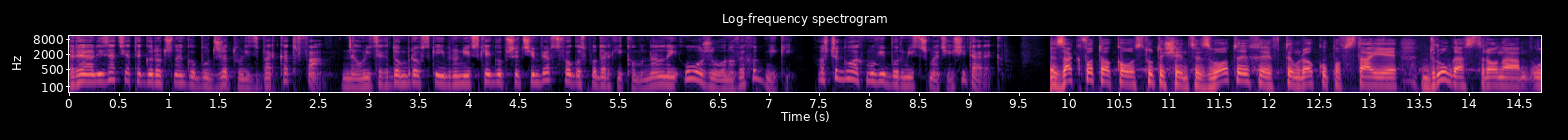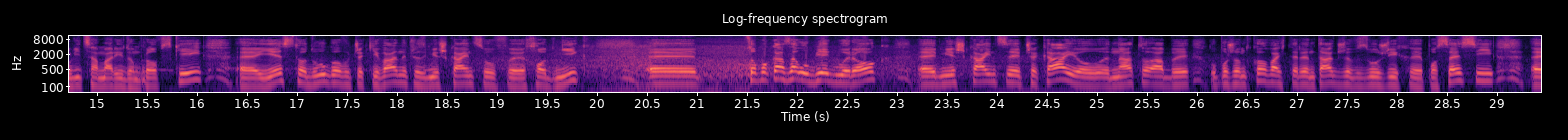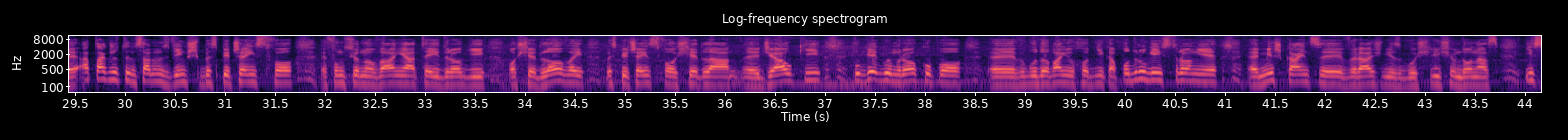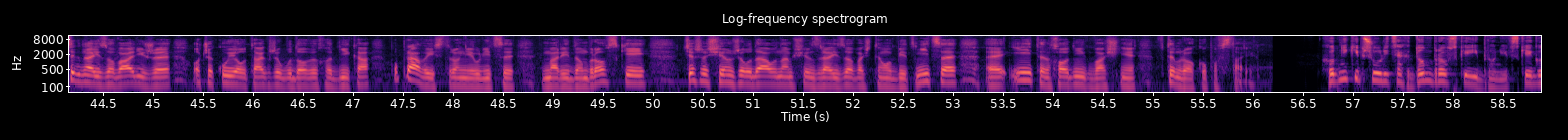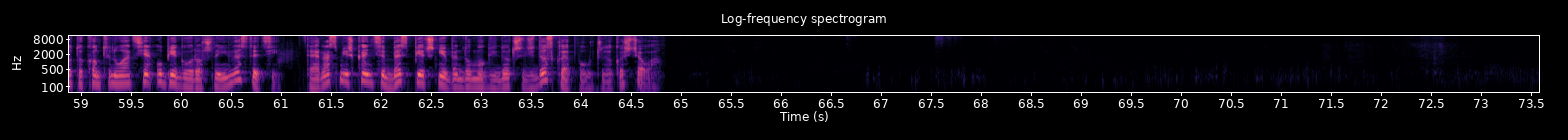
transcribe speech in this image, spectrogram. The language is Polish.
Realizacja tegorocznego budżetu Lidzbarka trwa. Na ulicach Dąbrowskiej i Broniewskiego przedsiębiorstwo gospodarki komunalnej ułożyło nowe chodniki. O szczegółach mówi burmistrz Maciej Sitarek. Za kwotę około 100 tysięcy złotych w tym roku powstaje druga strona ulica Marii Dąbrowskiej. Jest to długo wyczekiwany przez mieszkańców chodnik. Co pokazał ubiegły rok, E, mieszkańcy czekają na to, aby uporządkować teren także wzdłuż ich posesji, e, a także tym samym zwiększyć bezpieczeństwo funkcjonowania tej drogi osiedlowej, bezpieczeństwo osiedla e, działki. W ubiegłym roku po wybudowaniu chodnika po drugiej stronie mieszkańcy wyraźnie zgłosili się do nas i sygnalizowali, że oczekują także budowy chodnika po prawej stronie ulicy Marii Dąbrowskiej. Cieszę się, że udało nam się zrealizować tę obietnicę. E, i ten chodnik właśnie w tym roku powstaje. Chodniki przy ulicach Dąbrowskiej i Broniewskiego to kontynuacja ubiegłorocznej inwestycji. Teraz mieszkańcy bezpiecznie będą mogli dotrzeć do sklepu czy do kościoła.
